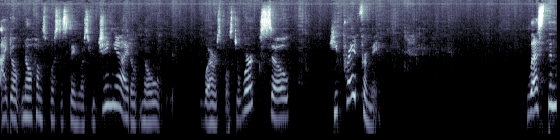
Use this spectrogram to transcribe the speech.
I don't know if I'm supposed to stay in West Virginia. I don't know where I'm supposed to work. So he prayed for me. Less than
